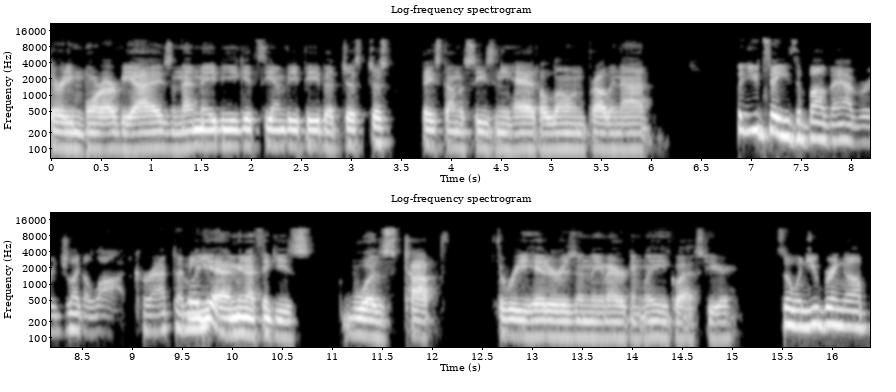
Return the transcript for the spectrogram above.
thirty more RBIs, and then maybe he gets the MVP. But just just based on the season he had alone, probably not. But you'd say he's above average, like a lot, correct? I mean, well, yeah. I mean, I think he's was top three hitters in the American League last year. So when you bring up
